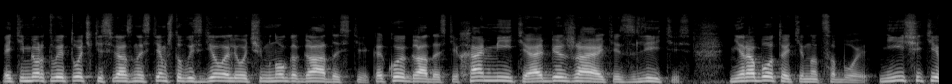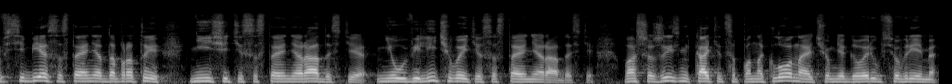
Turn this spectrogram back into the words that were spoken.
Эти мертвые точки связаны с тем, что вы сделали очень много гадости. Какой гадости? Хамите, обижаетесь, злитесь. Не работайте над собой. Не ищите в себе состояние доброты, не ищите состояние радости, не увеличивайте состояние радости. Ваша жизнь катится по наклону, о чем я говорю все время,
